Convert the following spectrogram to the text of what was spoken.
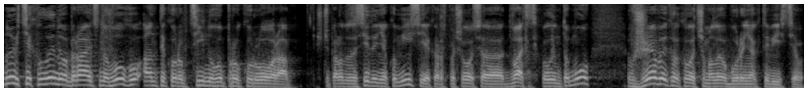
Ну і в ці хвилини обирають нового антикорупційного прокурора. Щоправда, засідання комісії, яке розпочалося 20 хвилин тому, вже викликало чимале обурення активістів.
